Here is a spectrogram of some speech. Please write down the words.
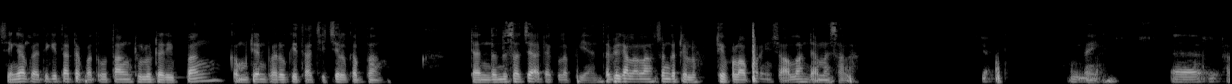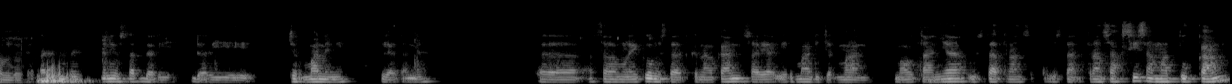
Sehingga berarti kita dapat utang dulu dari bank, kemudian baru kita cicil ke bank. Dan tentu saja ada kelebihan. Tapi kalau langsung ke developer, insya Allah tidak masalah. Ya. Baik. Uh, Alhamdulillah. Ini Ustadz dari dari Jerman ini kelihatannya. Uh, Assalamualaikum Ustadz. Kenalkan saya Irma di Jerman. Mau tanya Ustadz, trans, Ustadz transaksi sama tukang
